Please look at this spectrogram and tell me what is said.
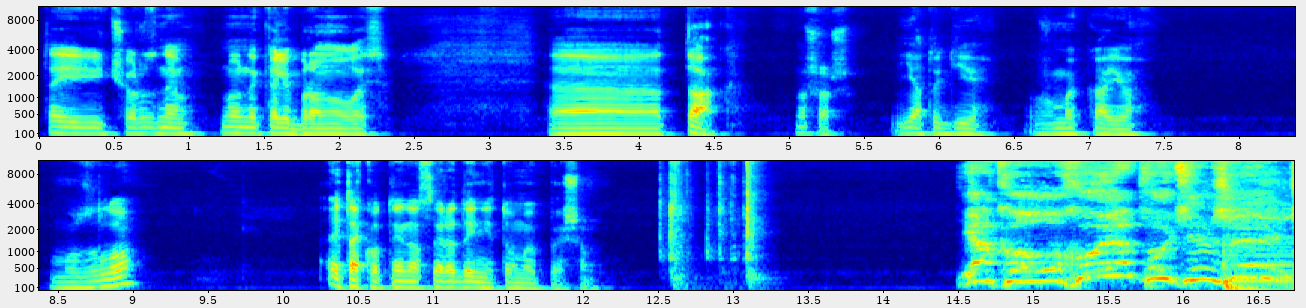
Та і чор з ним. Ну, не калібранулась. Е, так. Ну що ж, я тоді вмикаю музло. І так от не на середині, то ми пишемо. Якого хуя Путін жив?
